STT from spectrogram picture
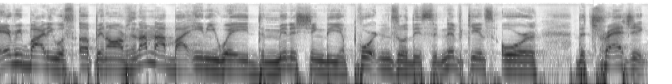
Everybody was up in arms, and I'm not by any way diminishing the importance or the significance or the tragic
